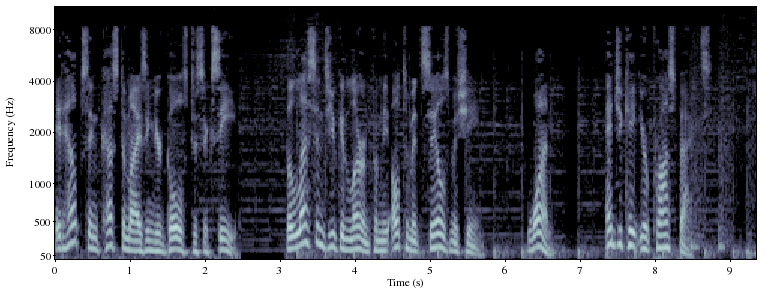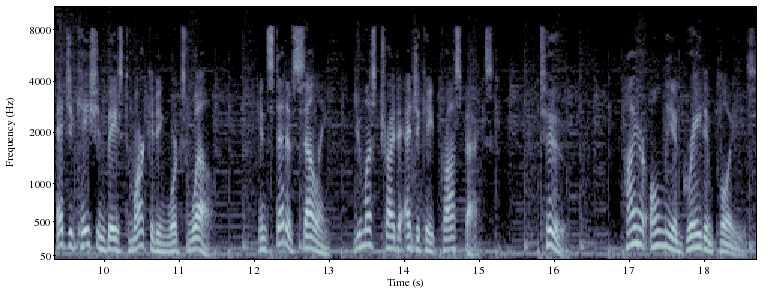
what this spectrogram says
It helps in customizing your goals to succeed. The lessons you can learn from the ultimate sales machine. 1. Educate your prospects. Education-based marketing works well. Instead of selling, you must try to educate prospects. 2. Hire only a great employees.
